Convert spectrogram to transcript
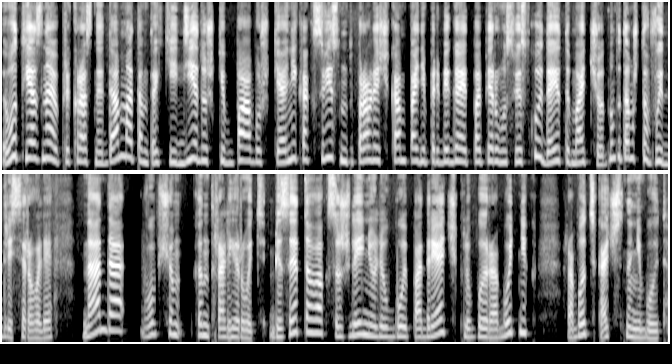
вот я знаю прекрасные дома, там такие дедушки, бабушки, они как свистнут, управляющая компания прибегает по первому свистку и дает им отчет, ну, потому что выдрессировали. Надо в общем, контролировать. Без этого, к сожалению, любой подрядчик, любой работник работать качественно не будет.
